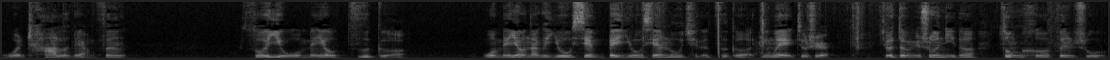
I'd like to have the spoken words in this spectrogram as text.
我差了两分。所以我没有资格，我没有那个优先被优先录取的资格，因为就是，就等于说你的综合分数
